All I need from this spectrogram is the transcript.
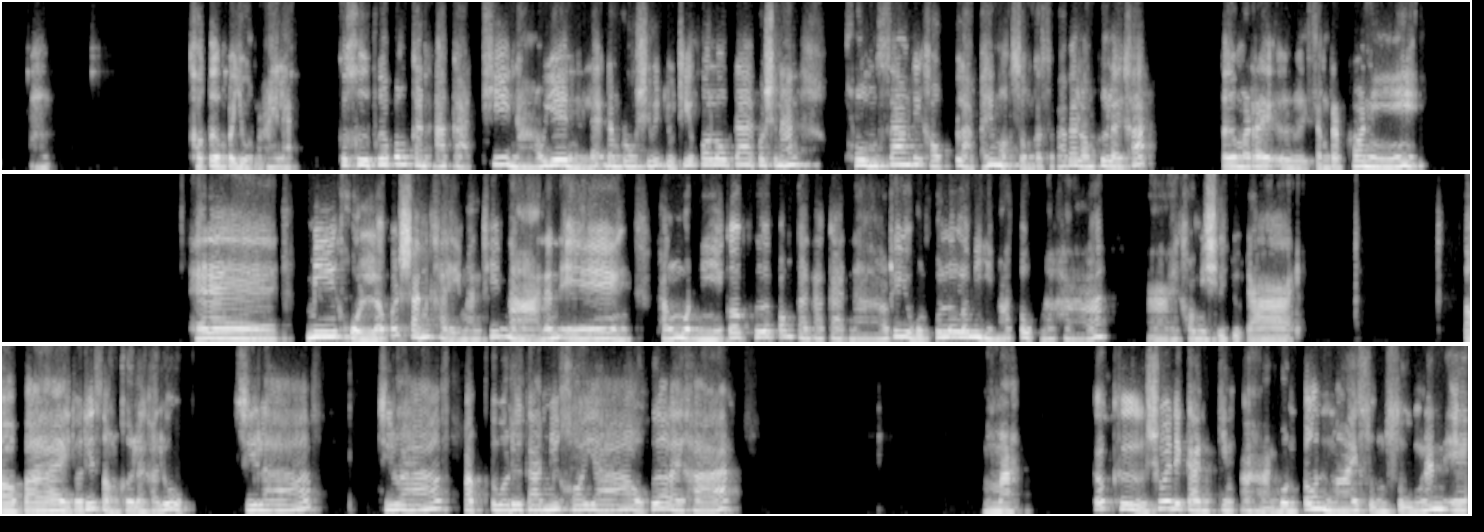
เขาเติมประโยชน์มาให้แหละก็คือเพื่อป้องกันอากาศที่หนาวเย็น และดำรงชีวิตอยู่ที่ขั้วโลกได้ เพราะฉะนั้นโครงสร้างที่เขาปรับให้เหมาะสมกับสภาพแวดล้อมคืออะไรคะ เติมอะไรเอ่ยสำหรับข้อนี้ แฮมีขนแล้วก็ชั้นไขมันที่หนานั่นเอง ทั้งหมดนี้ก็เพื่อป้องกันอากาศหนาวที่อยู่บนขั้วโลกแล้วมีหิมะตกนะคะอ่าให้เขามีชีวิตอยู่ได้ ต่อไปตัวที่สองคืออะไรคะลูกจีราฟจีราฟปรับตัวโดยการมีคอยาวเพื่ออะไรคะ มา ก็คือช่วยในการกินอาหารบนต้นไม้สูงๆ นั่นเอ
